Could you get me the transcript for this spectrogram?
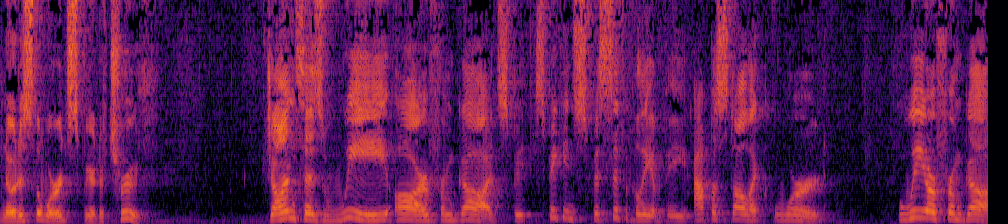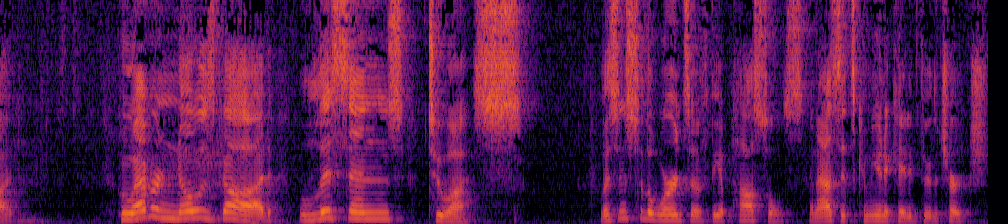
Notice the word spirit of truth. John says we are from God, spe- speaking specifically of the apostolic word. We are from God. Whoever knows God listens to us. Listens to the words of the apostles and as it's communicated through the church.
